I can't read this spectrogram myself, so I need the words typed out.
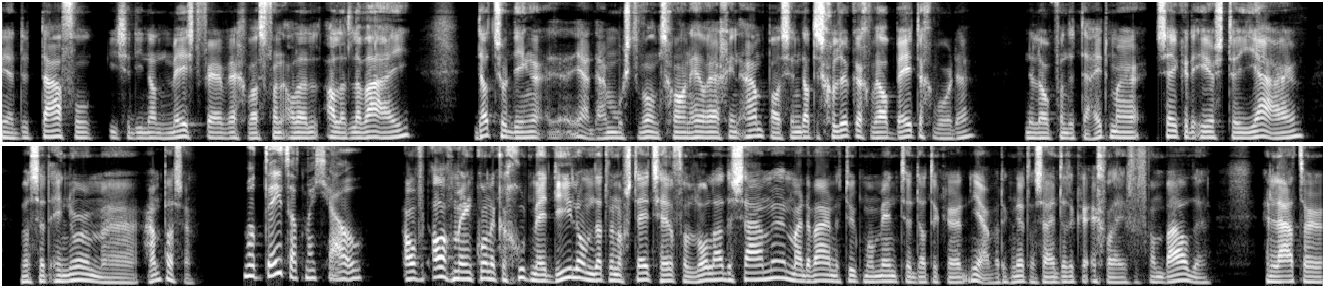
ja, de tafel kiezen die dan het meest ver weg was van alle, al het lawaai. Dat soort dingen, eh, ja, daar moesten we ons gewoon heel erg in aanpassen. En dat is gelukkig wel beter geworden in de loop van de tijd. Maar zeker de eerste jaar was dat enorm uh, aanpassen. Wat deed dat met jou? Over het algemeen kon ik er goed mee dealen, omdat we nog steeds heel veel lol hadden samen. Maar er waren natuurlijk momenten dat ik er, ja, wat ik net al zei, dat ik er echt wel even van baalde. En later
